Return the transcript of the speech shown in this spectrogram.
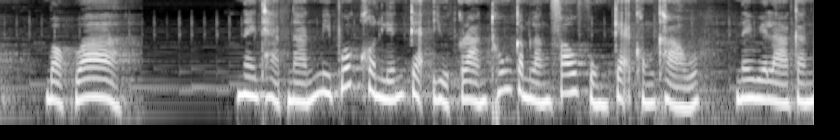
9 บอกว่า ในแถบนั้นมีพวกคนเลี้ยงแกะอยู่กลางทุ่งกำลังเฝ้าฝูงแกะของเขา ในเวลากลาง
